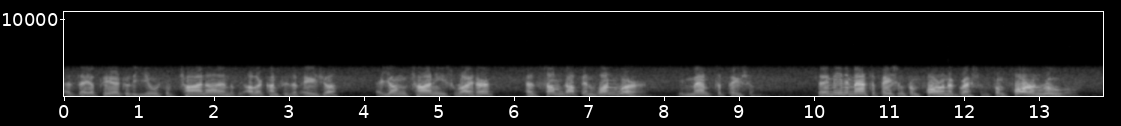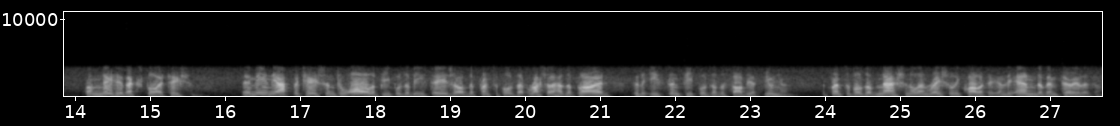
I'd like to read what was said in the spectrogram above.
as they appear to the youth of China and of the other countries of Asia, a young Chinese writer has summed up in one word emancipation. They mean emancipation from foreign aggression, from foreign rule, from native exploitation. They mean the application to all the peoples of East Asia of the principles that Russia has applied to the eastern peoples of the Soviet Union, the principles of national and racial equality and the end of imperialism.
